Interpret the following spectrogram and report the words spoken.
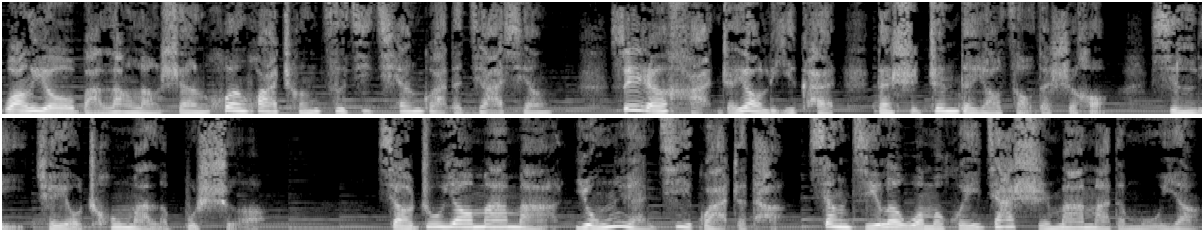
网友把浪浪山幻化成自己牵挂的家乡，虽然喊着要离开，但是真的要走的时候，心里却又充满了不舍。小猪妖妈妈永远记挂着他，像极了我们回家时妈妈的模样。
